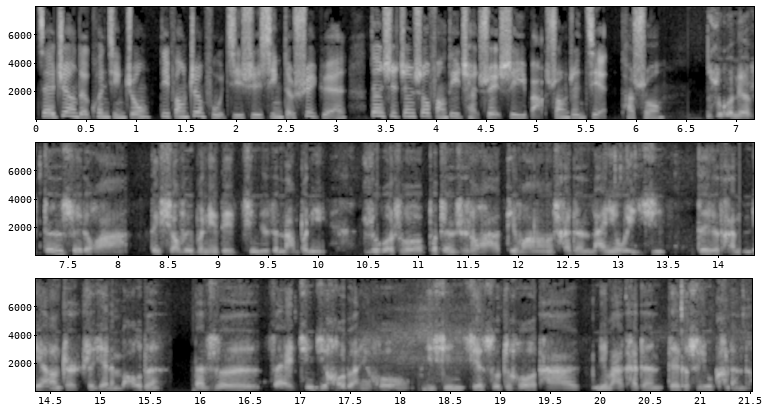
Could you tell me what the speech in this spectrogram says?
在这样的困境中，地方政府急需新的税源，但是征收房地产税是一把双刃剑。他说：“如果你要是征税的话，对消费不利，对经济增长不利；如果说不征税的话，地方财政难以为继。这是它两者之间的矛盾。但是在经济好转以后，疫情结束之后，它立马开征，这个是有可能的。”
